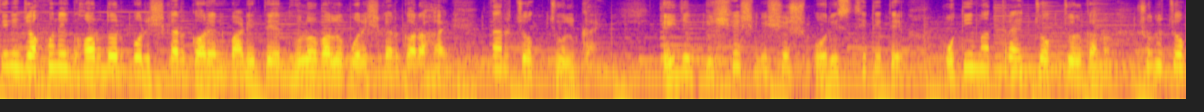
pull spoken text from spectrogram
তিনি যখনই ঘরদোর পরিষ্কার করেন, বাড়িতে ধুলোবালু পরিষ্কার করা হয়, তার চোখ চুলকায়। এই যে বিশেষ বিশেষ পরিস্থিতিতে অতিমাত্রায় চোখ চুলকানো, শুধু চোখ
